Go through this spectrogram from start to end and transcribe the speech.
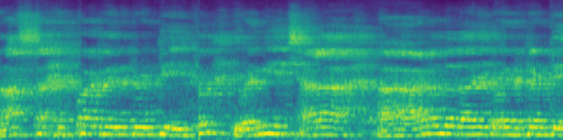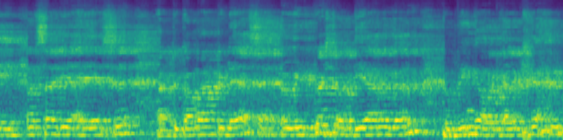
రాష్ట్ర హెడ్ క్వార్టర్ అయినటువంటి ఇవన్నీ చాలా ఆనందదాయకమైనటువంటి ఒకసారి ఐఎస్ అటు command to DAs request of DRO గారు టు బ్రింగ్ అవర్ కలెక్టర్ గారు.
